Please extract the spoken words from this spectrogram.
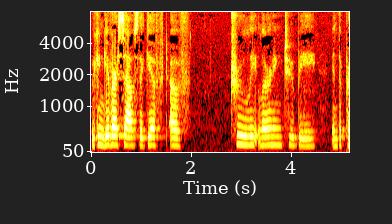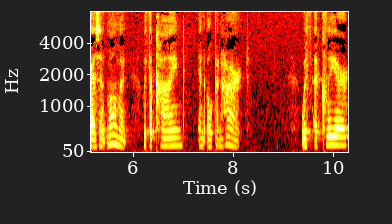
We can give ourselves the gift of truly learning to be in the present moment with a kind and open heart, with a clear,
